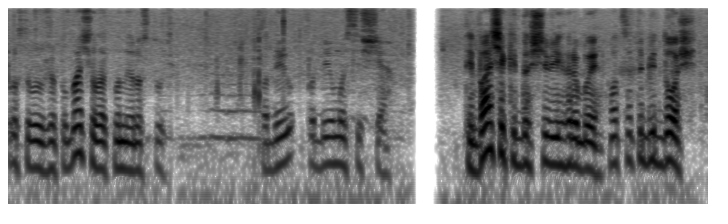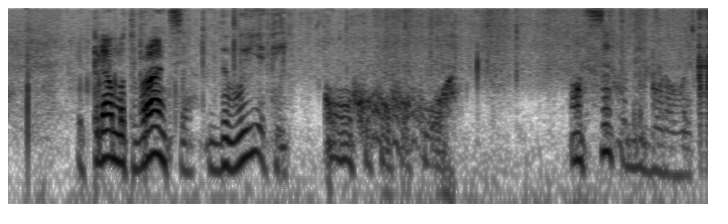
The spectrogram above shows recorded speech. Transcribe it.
Просто ви вже побачили, як вони ростуть. Подив, подивимося ще. Ти бачиш, які дощові гриби? Оце тобі дощ. І прямо от вранці, диви який. Охо-хо-хо-хо. Оце тобі боровик.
